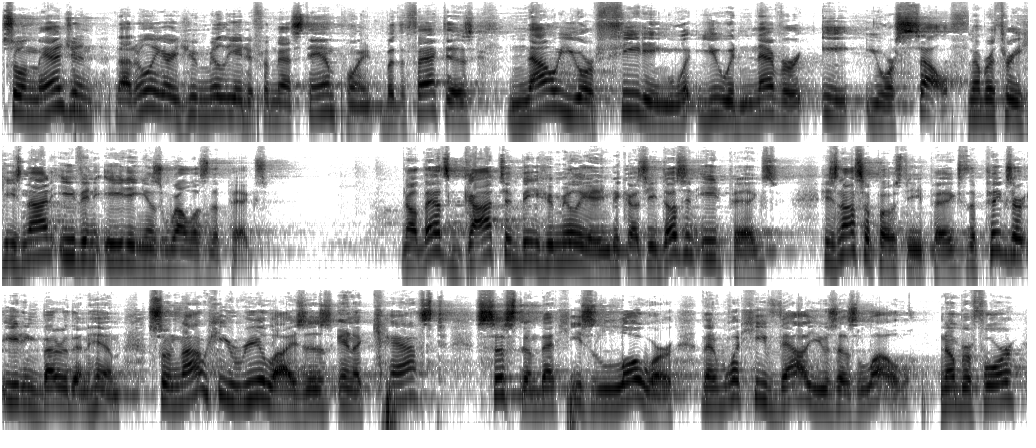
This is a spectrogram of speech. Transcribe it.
So imagine not only are you humiliated from that standpoint, but the fact is now you're feeding what you would never eat yourself. Number three, he's not even eating as well as the pigs. Now that's got to be humiliating because he doesn't eat pigs. He's not supposed to eat pigs. The pigs are eating better than him. So now he realizes in a caste system that he's lower than what he values as low. Number four,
